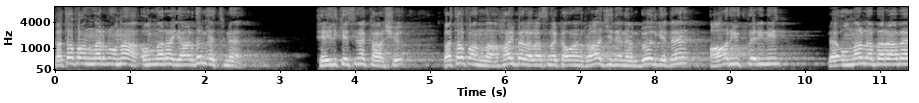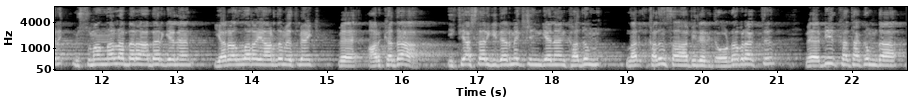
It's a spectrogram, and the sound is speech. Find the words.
Gatafanların ona onlara yardım etme tehlikesine karşı Gatafan'la Hayber arasında kalan Raci denen bölgede ağır yüklerini ve onlarla beraber Müslümanlarla beraber gelen yaralılara yardım etmek ve arkada ihtiyaçları gidermek için gelen kadınlar kadın sahabileri de orada bıraktı ve bir takım da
